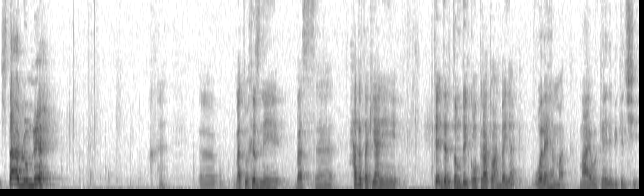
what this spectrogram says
استقبلوا منيح. آه، ما تواخذني بس آه، حضرتك يعني تقدر تمضي الكونتراتو عن بيك؟ ولا يهمك. معي وكالة بكل شيء.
